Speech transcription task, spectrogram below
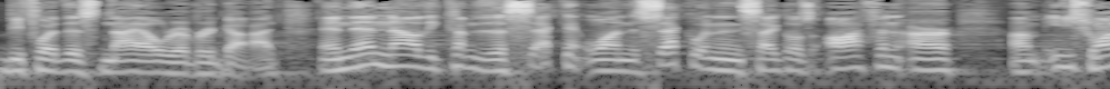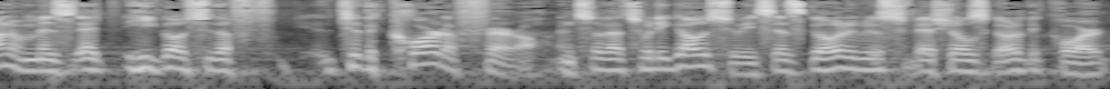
before this Nile River God. And then now they come to the second one. The second one in the cycles often are, um, each one of them is that he goes to the, to the court of Pharaoh. And so that's what he goes to. He says, go to his officials, go to the court,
